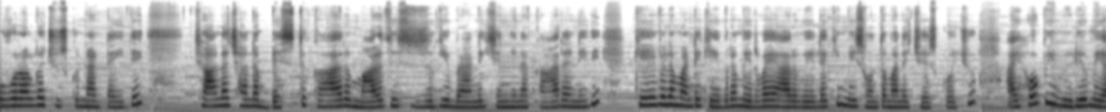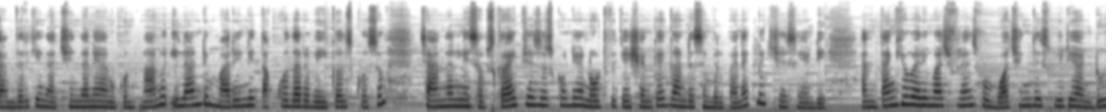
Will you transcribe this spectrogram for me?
ఓవరాల్గా చూసుకున్నట్టయితే చాలా చాలా బెస్ట్ కార్ మారుతి సుజుకి బ్రాండ్కి చెందిన కార్ అనేది కేవలం అంటే కేవలం ఇరవై ఆరు వేలకి మీ సొంతం అనేది చేసుకోవచ్చు. ఐ హోప్ ఈ వీడియో మీ అందరికీ నచ్చిందని అనుకుంటున్నాను. ఇలాంటి మరిన్ని తక్కువ ధర వెహికల్స్ కోసం ఛానల్ని సబ్స్క్రైబ్ చేసేసుకోండి. ఆ నోటిఫికేషన్కే గంట సింబల్ పైన క్లిక్ చేసేయండి. And thank you very much friends for watching this video and do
